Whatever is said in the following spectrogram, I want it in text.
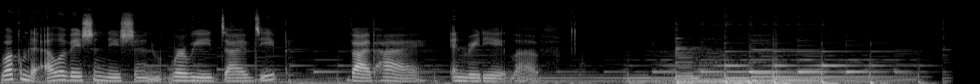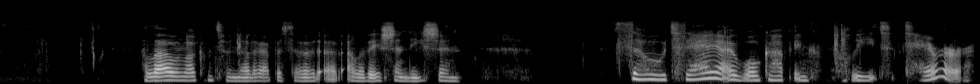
Welcome to Elevation Nation, where we dive deep, vibe high, and radiate love. Hello, and welcome to another episode of Elevation Nation. So, today I woke up in complete terror,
